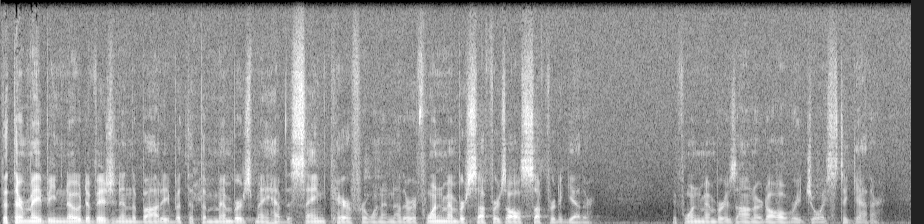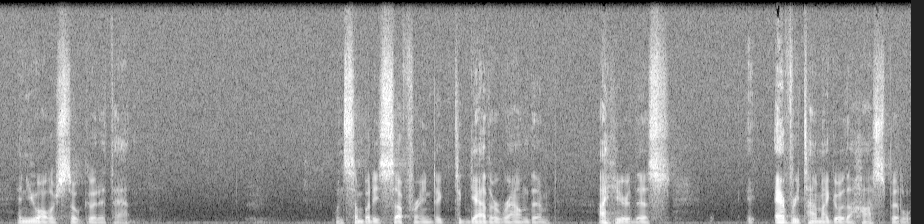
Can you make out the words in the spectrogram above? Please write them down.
that there may be no division in the body, but that the members may have the same care for one another. If one member suffers, all suffer together. If one member is honored, all rejoice together. And you all are so good at that. When somebody's suffering, to, to gather around them. I hear this Every time I go to the hospital,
